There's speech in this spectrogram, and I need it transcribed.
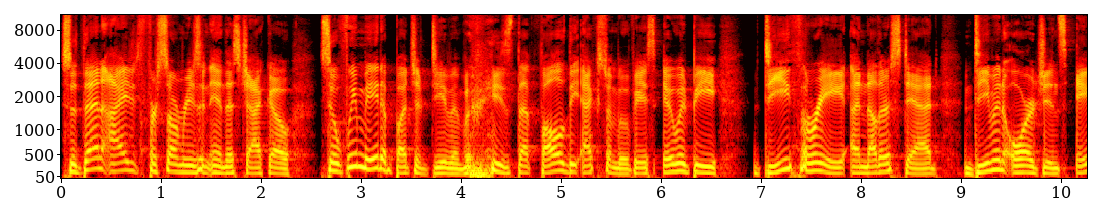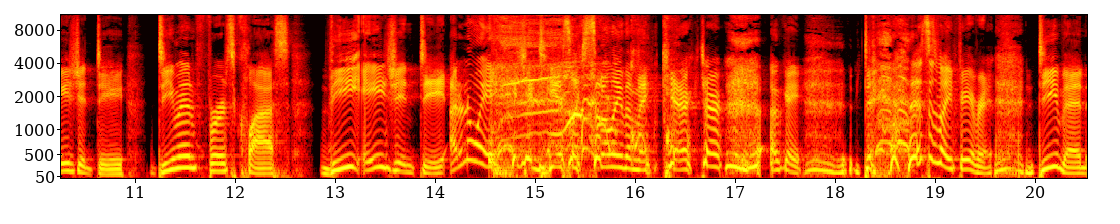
So then I, for some reason, in this chat go. So if we made a bunch of D-Men movies that followed the X Men movies, it would be D3, Another Stand, D-Men Origins, Agent D, D-Men First Class, The Agent D. I don't know why Agent D is like suddenly the main character. Okay, this is my favorite. D-Men,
